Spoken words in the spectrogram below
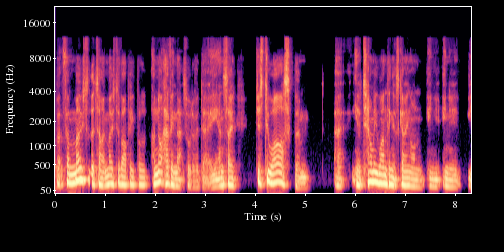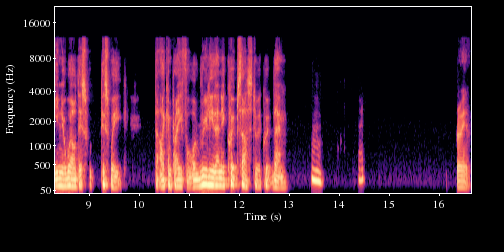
But for most of the time, most of our people are not having that sort of a day. And so just to ask them, uh, you know, tell me one thing that's going on in in your in your world this this week that I can pray for really then equips us to equip them. Mm. Brilliant.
